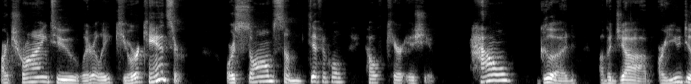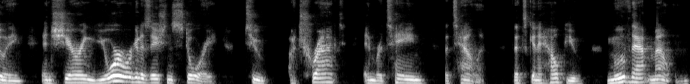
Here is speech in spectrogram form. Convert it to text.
are trying to literally cure cancer or solve some difficult healthcare issue. How good of a job are you doing in sharing your organization's story to attract and retain the talent that's going to help you move that mountain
